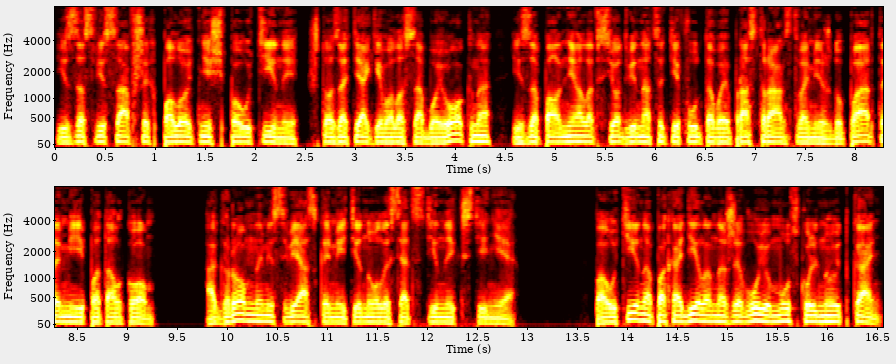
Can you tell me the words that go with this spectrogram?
из-за свисавших полотнищ паутины, что затягивало собой окна и заполняло все двенадцатифутовое пространство между партами и потолком. Огромными связками тянулось от стены к стене. Паутина походила на живую мускульную ткань.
